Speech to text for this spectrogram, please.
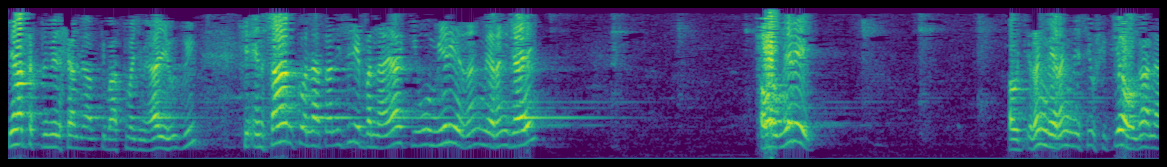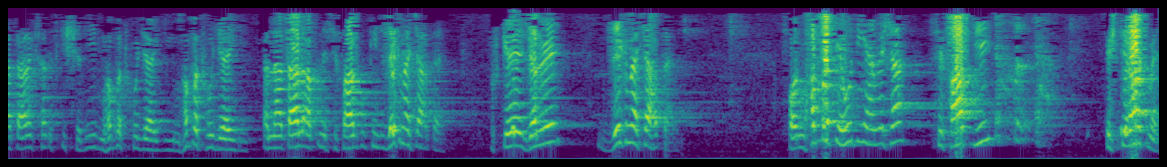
یہاں تک تو میرے خیال میں آپ کی بات سمجھ میں آئی ہوگی کہ انسان کو اللہ تعالیٰ اس لیے بنایا کہ وہ میرے رنگ میں رنگ جائے اور میرے اور رنگ میں رنگنے سے اس کی کیا ہوگا، اللہ تعالیٰ کے ساتھ اس کی شدید محبت ہو جائے گی، محبت ہو جائے گی۔ اللہ تعالیٰ اپنے صفات کو کسی دیکھنا چاہتا ہے، اس کے جلوے دیکھنا چاہتا ہے۔ اور محبت یہ ہوتی ہے ہمیشہ صفات کی اشتراک میں۔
